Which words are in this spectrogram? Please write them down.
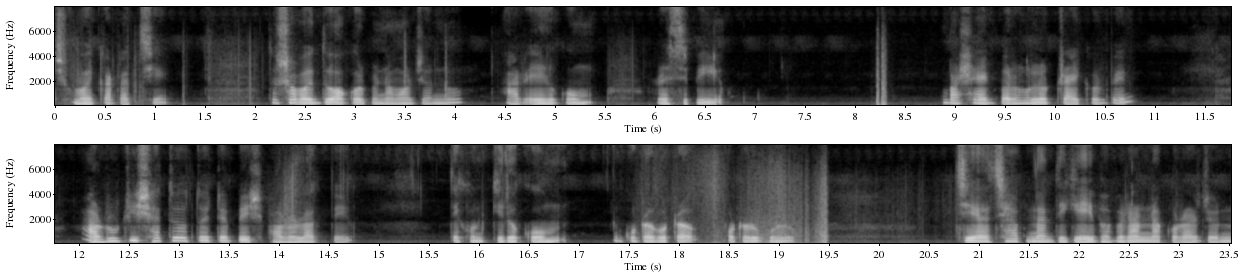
সময় কাটাচ্ছি। তো সবাই দোয়া করবেন আমার জন্য। আর এরকম রেসিপি বাসায় একবার হলেও ট্রাই করবেন। আর রুটির সাথেও তো এটা বেশ ভালো লাগবে। দেখুন কীরকম গোটা গোটা পটলগুলো যে আছে আপনার দিকে এইভাবে রান্না করার জন্য।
